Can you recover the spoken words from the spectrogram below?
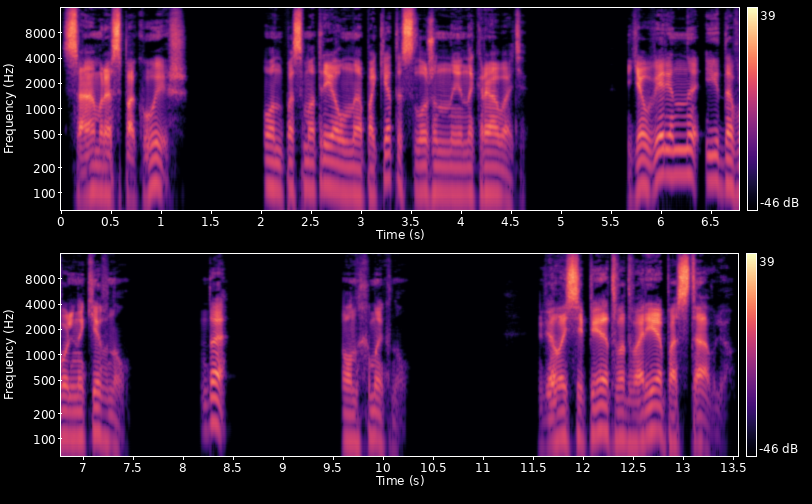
«Сам распакуешь?» Он посмотрел на пакеты, сложенные на кровати. Я уверенно и довольно кивнул. «Да». Он хмыкнул. «Велосипед во дворе поставлю».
